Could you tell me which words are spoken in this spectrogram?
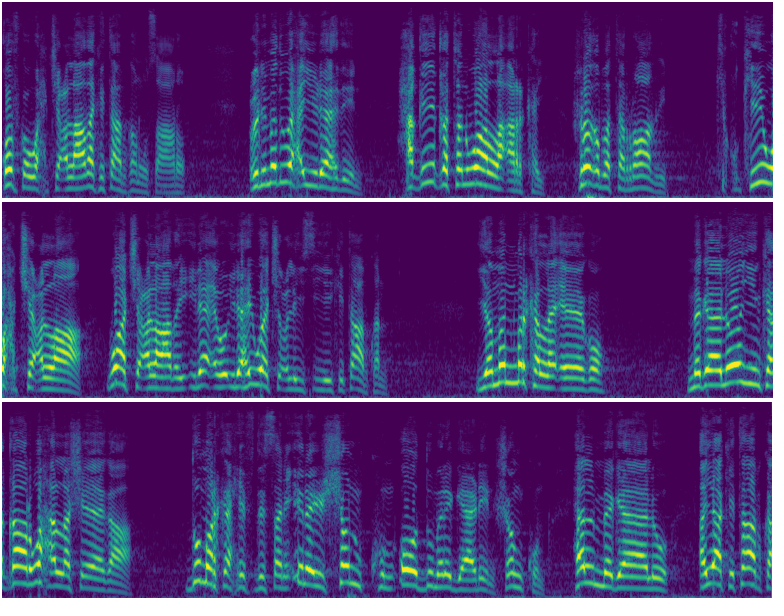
qofka wax jeclaada kitaabkan uu saaro. Culimmadu waxay yidhaahdeen xaqiiqatan waa la arkay. Ragbata raagib kii wax jeclaa waa jeclaaday oo ilaahay waa jeclaysiiyey kitaabkan yeman marka la eego magaalooyinka qaar waxaa la sheegaa dumarka xifdisani inay shan kun oo dumara gaadheen shan kun. Hal magaalo ayaa kitaabka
